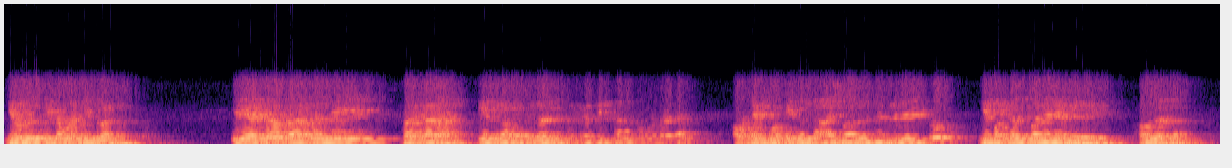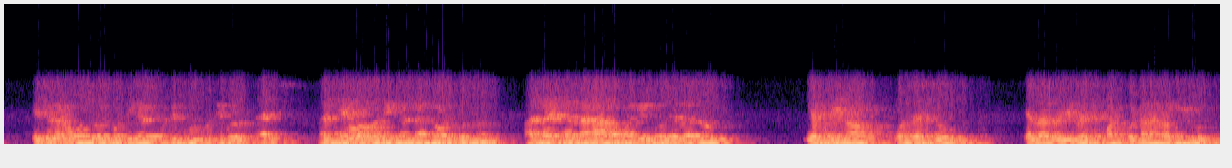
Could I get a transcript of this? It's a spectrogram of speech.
ನಿವೃತ್ತಿಯಿಂದ ವಂಚಿತರಾಗುತ್ತೆ ಇದು ಎರಡು ಸಾವಿರದ ಆರರಲ್ಲಿ ಸರ್ಕಾರ, ಕೇಂದ್ರ ಮತ್ತು ರಾಜ್ಯ ಸರ್ಕಾರ ನಿರ್ಧಾರ ಅವ್ರು ನಿಮ್ಗೆ ಕೊಟ್ಟಿದ್ದಂಥ ಆಶ್ವಾಸನೆ ಬೇರೆ ಇತ್ತು, ನಿಮ್ಮ ಕಲ್ಪನೆನೇ ಬೇರೆ ಹೌದಲ್ಲ? ಹೆಚ್ಚು ಕಡಿಮೆ ಒಂದೂವರೆ ಕೋಟಿ, ಎರಡು ಕೋಟಿ, ಮೂರು ಕೋಟಿ ಬರುತ್ತೆ. ನನ್ನ ಸೇವಾ ಅವಧಿಗಳನ್ನ ನೋಡಿಕೊಂಡು ಅದನ್ನ ನಾನು ಆರಾಮಾಗಿರ್ಬೋದು ಎಲ್ಲರೂ ಎಫ್ ಡಿನೋ ಒಂದಷ್ಟು ಎಲ್ಲರೂ ಇನ್ವೆಸ್ಟ್ ಮಾಡ್ಕೊಂಡು ನಾನು ಆರಾಮಾಗಿ ಹೋಗ್ತೀನಿ.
